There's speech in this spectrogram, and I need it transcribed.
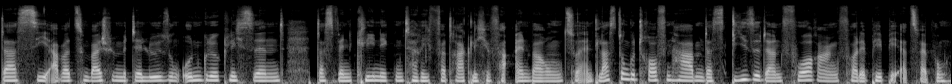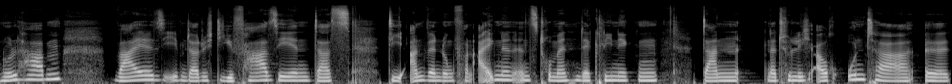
dass sie aber zum Beispiel mit der Lösung unglücklich sind, dass wenn Kliniken tarifvertragliche Vereinbarungen zur Entlastung getroffen haben, dass diese dann Vorrang vor der PPR 2.0 haben, weil sie eben dadurch die Gefahr sehen, dass die Anwendung von eigenen Instrumenten der Kliniken dann natürlich auch unter äh,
